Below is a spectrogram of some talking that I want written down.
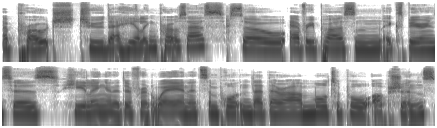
approach to their healing process. So every person experiences healing in a different way. And it's important that there are multiple options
